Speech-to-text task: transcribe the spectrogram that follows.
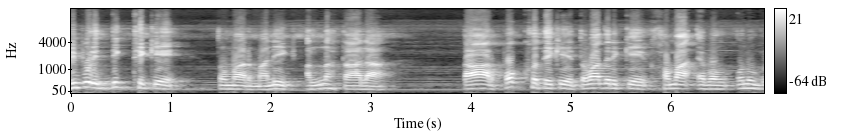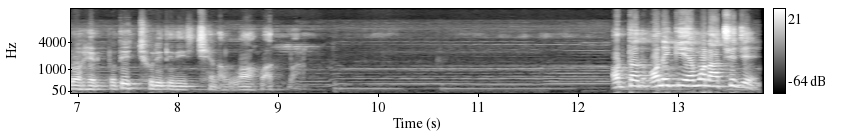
বিপরীত দিক থেকে তোমার মালিক আল্লাহ তাআলা তার পক্ষ থেকে তোমাদেরকে ক্ষমা এবং অনুগ্রহের প্রতিচ্ছুরিতে দিচ্ছেন আল্লাহ আকবার অর্থাৎ অনেকেই এমন আছে যে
